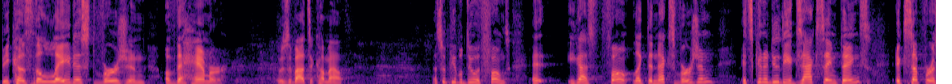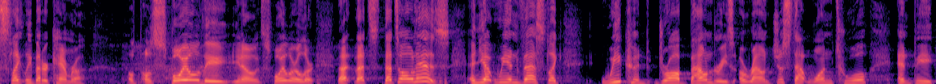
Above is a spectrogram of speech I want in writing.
because the latest version of the hammer was about to come out? That's what people do with phones. It, you guys, phone, like the next version, it's gonna do the exact same things except for a slightly better camera. I'll, I'll, spoil the, you know, spoiler alert. That, that's, that's all it is. And yet we invest, like, we could draw boundaries around just that one tool and be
